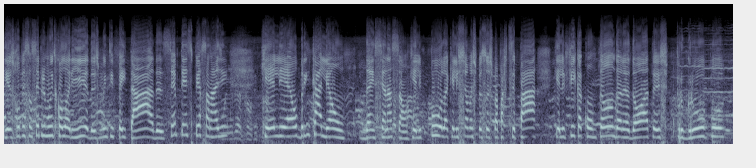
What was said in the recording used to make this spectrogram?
e as roupas são sempre muito coloridas, muito enfeitadas, sempre tem esse personagem que ele é o brincalhão da encenação, que ele pula, que ele chama as pessoas para participar, que ele fica contando anedotas para o grupo.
